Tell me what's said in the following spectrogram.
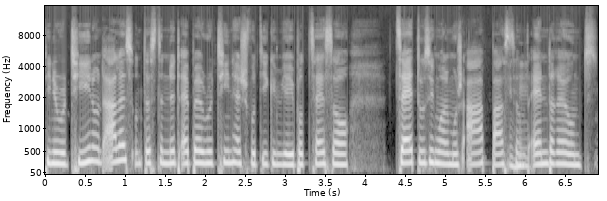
deine Routine und alles, und dass du nicht eben eine Routine hast, die du irgendwie über die Saison 10'000 Mal musst anpassen Mhm. und ändern und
